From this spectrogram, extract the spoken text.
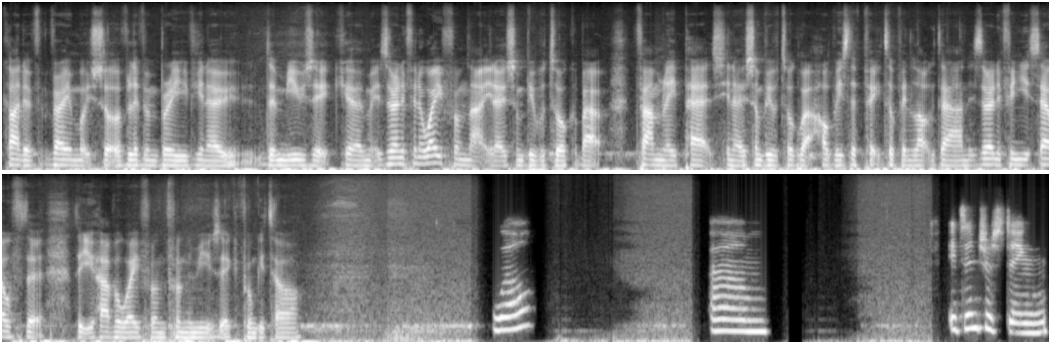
kind of very much sort of live and breathe, you know, the music. Um, is there anything away from that? You know, some people talk about family, pets. You know, some people talk about hobbies they've picked up in lockdown. Is there anything yourself that that you have away from from the music, from guitar? Well, um, it's interesting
